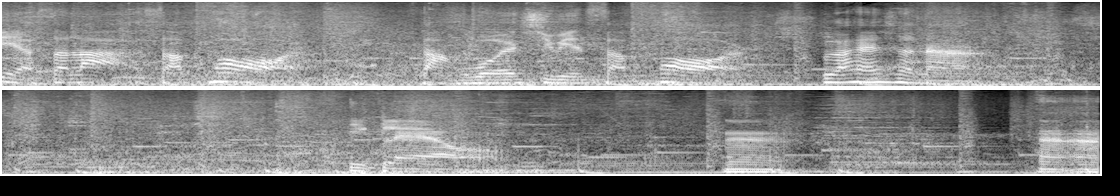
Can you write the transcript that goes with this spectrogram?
เสียสละซัพพอร์ตสั่งเวอร์ชีวิตซัพพอร์ตเพื่อให้ชนะ อีกแล้วอ่าอ่าอ่า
